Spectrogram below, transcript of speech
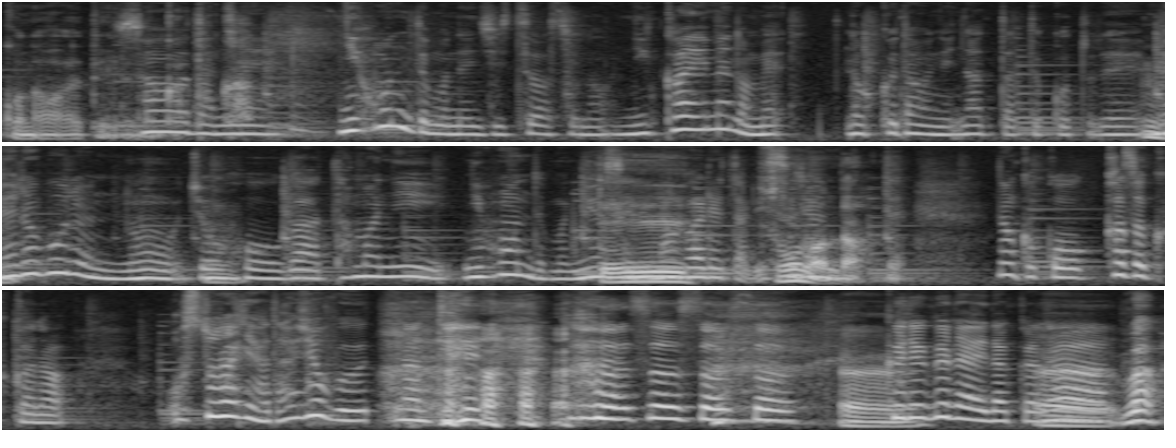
行われているそのかとか。うだね。日本でもね実はその2回目のメロックダウンになったってことで、うん。メルボルンの情報がたまに日本でもニュースに流れたりするんだって、なんかこう家族から「オーストラリア大丈夫?」なんて。そうそうそう。うん。来るぐらいだから、うん。ま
